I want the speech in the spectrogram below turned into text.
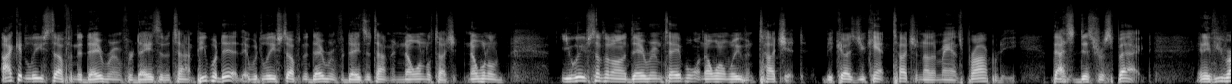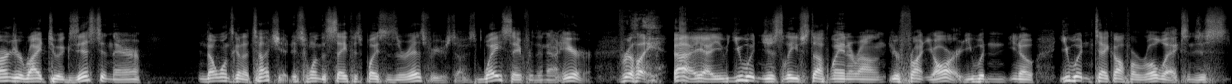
I could leave stuff in the day room for days at a time. People did. They would leave stuff in the day room for days at a time, and no one will touch it. No one will. You leave something on the day room table, and no one will even touch it because you can't touch another man's property. That's disrespect. And if you've earned your right to exist in there, no one's going to touch it. It's one of the safest places there is for your stuff. It's way safer than out here. Really? Uh, yeah, you, you wouldn't just leave stuff laying around your front yard. You wouldn't, you know, you wouldn't take off a Rolex and just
